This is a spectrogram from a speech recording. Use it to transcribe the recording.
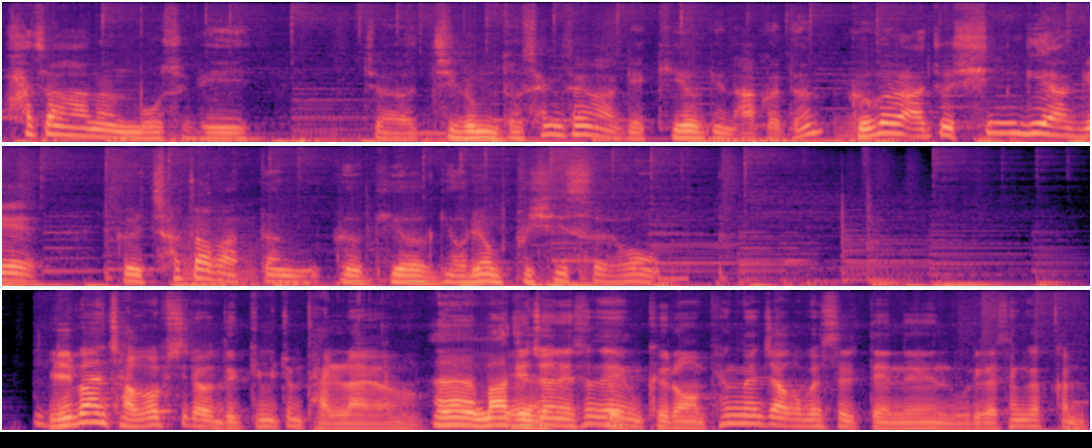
화장하는 모습이 저 지금도 생생하게 기억이 나거든. 그걸 아주 신기하게 그 찾아봤던 그 기억이 어렴풋이 있어요. 일반 작업실하고 느낌이 좀 달라요. 네, 맞아요. 예전에 선생님 그런 평면 작업했을 때는 우리가 생각한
